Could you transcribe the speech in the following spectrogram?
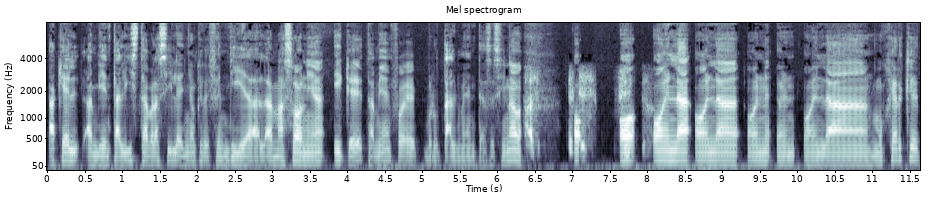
aquel ambientalista brasileño que defendía la Amazonia y que también fue brutalmente asesinado. O, o, en la o en la o en, o en la mujer que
